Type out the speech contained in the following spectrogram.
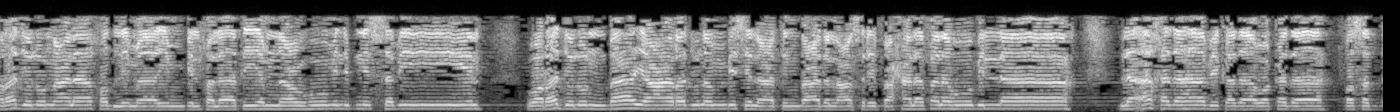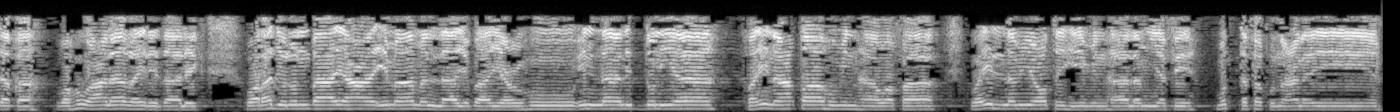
رجل على فضل ماء بالفلاة يمنعه من ابن السبيل. ورجل بايع رجلا بسلعة بعد العصر فحلف له بالله لأخذها بكذا وكذا فصدقه وهو على غير ذلك. ورجل بايع إماما لا يبايعه إلا للدنيا فإن أعطاه منها وفى وإن لم يعطه منها لم يفه. متفق عليه.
